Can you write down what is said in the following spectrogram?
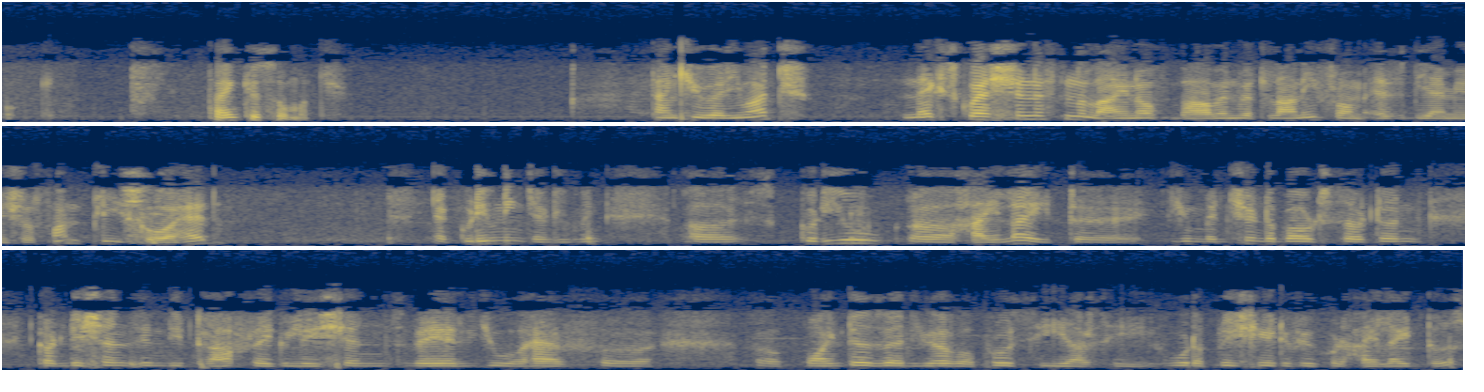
Okay. Thank you so much. Thank you very much. Next question is from the line of Bhavin Vithlani from SBI Mutual Fund. Please go ahead. good evening, gentlemen. Uh, could you uh, highlight, uh, you mentioned about certain conditions in the draft regulations where you have uh, uh, pointers where you have approached CERC. Would appreciate if you could highlight those.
